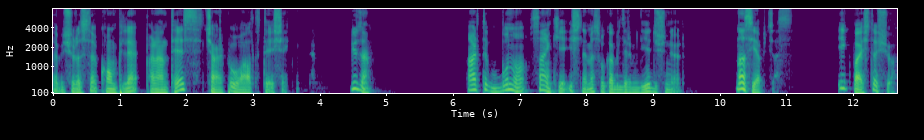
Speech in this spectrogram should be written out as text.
tabii şurası komple parantez çarpı u6t şeklinde. Güzel. Artık bunu sanki işleme sokabilirim diye düşünüyorum. Nasıl yapacağız? İlk başta şu.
